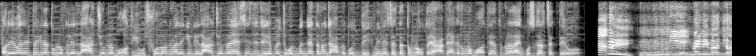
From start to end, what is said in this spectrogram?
और ये वाली ट्रिक ना तुम लोग के लिए लास्ट जो में बहुत यूजफुल होने वाली, क्योंकि लास्ट जोन में ऐसी ऐसी जगह पे जोन बन जाता है ना जहाँ पे कोई देख भी नहीं सकता तुम लोग तो यहाँ पे आके तुम लोग बहुत ही अपना रैंक पुश कर सकते हो। मैं नहीं मानता।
